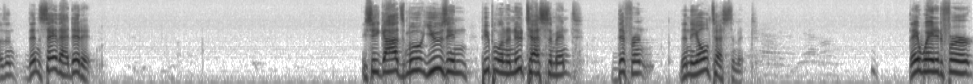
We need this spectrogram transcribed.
Doesn't didn't say that, did it? You see, God's mo- using people in the New Testament different than the Old Testament. They waited for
